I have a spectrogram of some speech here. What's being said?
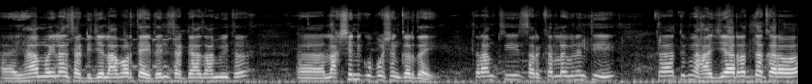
ह्या महिलांसाठी जे लाभार्थी आहेत त्यांच्यासाठी आज आम्ही इथं लाक्षणिक उपोषण करत आहे तर आमची सरकारला विनंती आहे का तुम्ही हा जी आर रद्द करावा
